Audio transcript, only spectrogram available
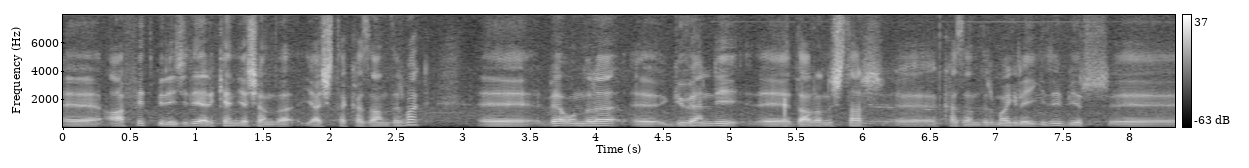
e, afet bilincini erken yaşanda, yaşta kazandırmak e, ve onlara e, güvenli e, davranışlar e, kazandırmak ile ilgili bir e,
